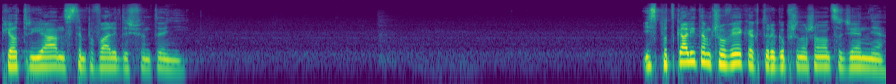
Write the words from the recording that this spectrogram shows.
Piotr i Jan wstępowali do świątyni. I spotkali tam człowieka, którego przynoszono codziennie.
